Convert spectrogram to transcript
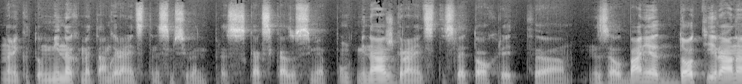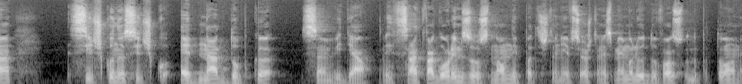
нали, като минахме там границата, не съм сигурен през как се казва самия пункт, минаваш границата след Охрид а, за Албания до Тирана, всичко на всичко една дупка съм видял. Сега това говорим за основни пътища, ние все още не сме имали удоволствие да пътуваме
